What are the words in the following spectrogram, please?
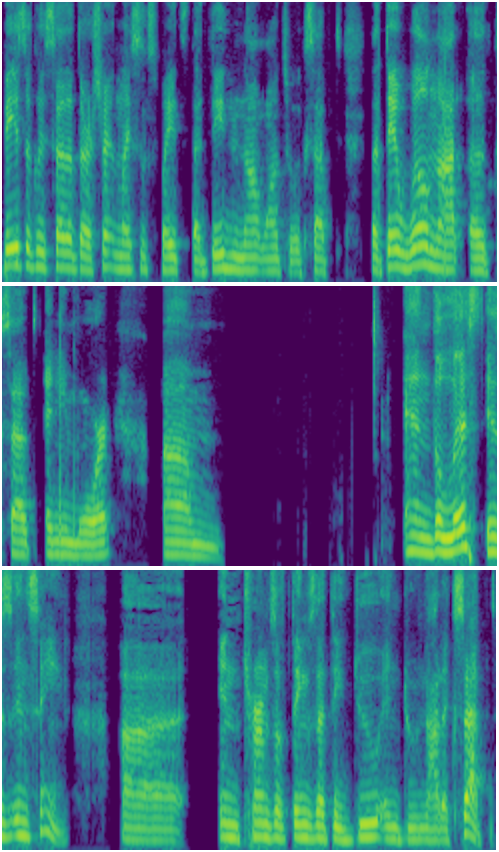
basically said that there are certain license plates that they do not want to accept, that they will not accept anymore. Um, and the list is insane uh, in terms of things that they do and do not accept.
